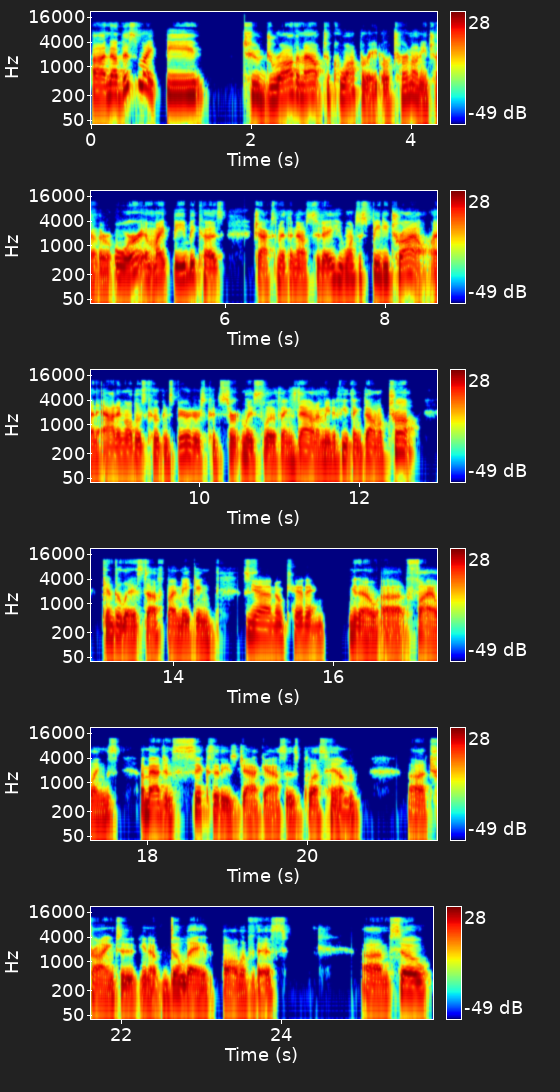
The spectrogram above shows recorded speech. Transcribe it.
Uh, now, this might be to draw them out to cooperate or turn on each other, or it might be because Jack Smith announced today he wants a speedy trial, and adding all those co conspirators could certainly slow things down. I mean, if you think Donald Trump can delay stuff by making, Yeah, no kidding. you know, uh, filings, imagine six of these jackasses plus him uh, trying to, you know, delay all of this. Um, so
